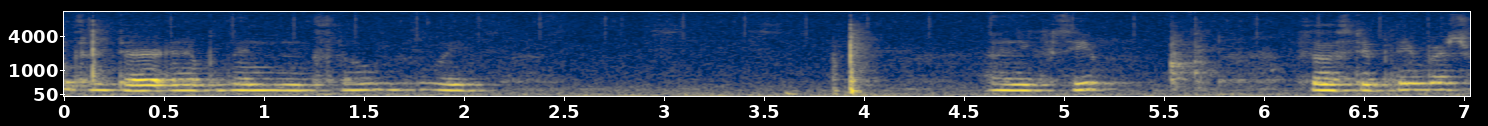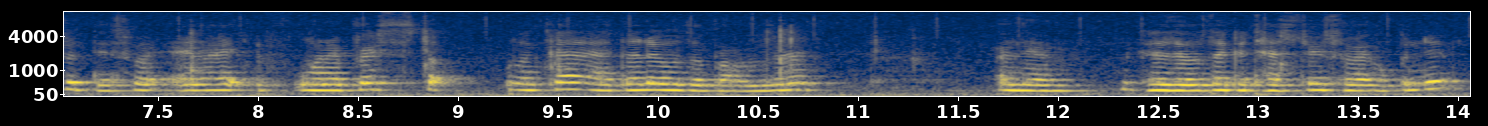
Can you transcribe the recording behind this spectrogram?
it's right there, it in so easily. As you can see. So the stippling brush with this one, and I, when I first looked at it, I thought it was a bronzer. And then, because it was like a tester, so I opened it.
